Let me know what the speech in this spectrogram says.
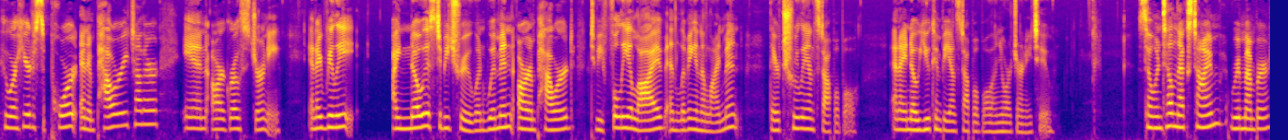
who are here to support and empower each other in our growth journey. And I really I know this to be true. When women are empowered to be fully alive and living in alignment, they're truly unstoppable. And I know you can be unstoppable in your journey too. So until next time, remember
